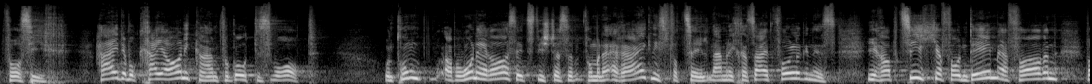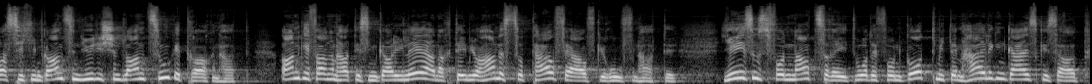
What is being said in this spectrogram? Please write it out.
vor sich. Heiden, die keine Ahnung haben von Gottes Wort. Und darum, aber wo er ansetzt, ist, dass er von einem Ereignis erzählt, nämlich er sagt Folgendes. Ihr habt sicher von dem erfahren, was sich im ganzen jüdischen Land zugetragen hat. Angefangen hat es in Galiläa, nachdem Johannes zur Taufe aufgerufen hatte. Jesus von Nazareth wurde von Gott mit dem Heiligen Geist gesalbt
